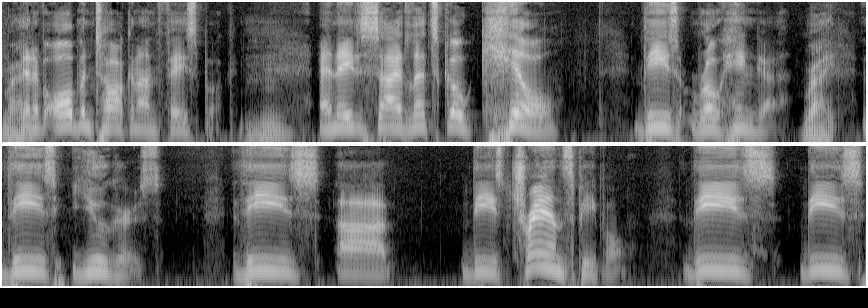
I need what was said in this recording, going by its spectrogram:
Right. that have all been talking on Facebook, mm-hmm. and they decide let's go kill these Rohingya, Right. these Uyghurs, these uh, these trans people, these these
